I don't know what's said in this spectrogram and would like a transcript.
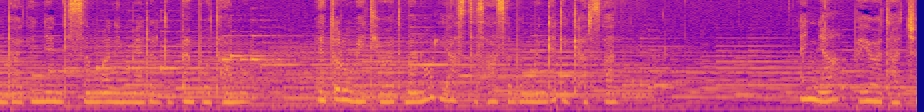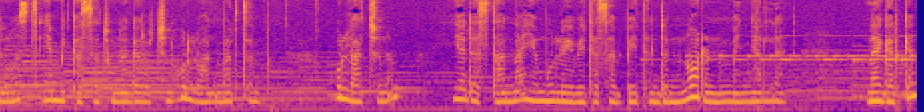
እንዳገኘ እንዲሰማን የሚያደርግበት ቦታ ነው። የጥሩ ቤት ህይወት መኖር የአስተሳሰብን መንገድ ይቀርጻል። እኛ በህይወታችን ውስጥ የሚከሰቱ ነገሮችን ሁሉ አንመርጥም። ሁላችንም የደስታና የሙሉ የቤተሰብ ቤት እንድንኖር እንመኛለን። ነገር ግን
